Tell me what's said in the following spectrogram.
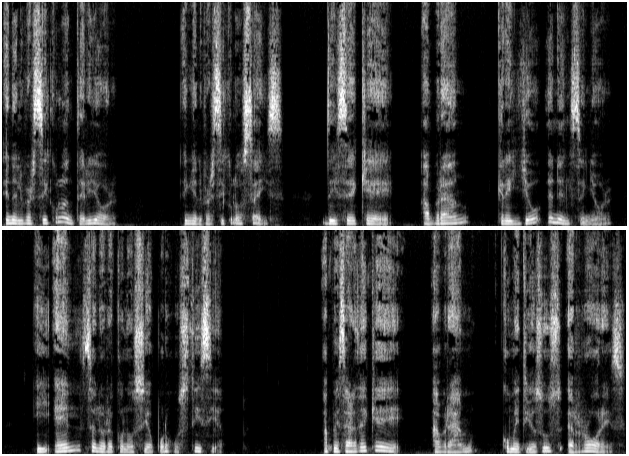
En el versículo anterior, en el versículo 6, dice que Abraham creyó en el Señor y él se lo reconoció por justicia. A pesar de que Abraham cometió sus errores,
